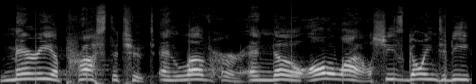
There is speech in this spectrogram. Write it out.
marry a prostitute and love her and know all the while she's going to be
